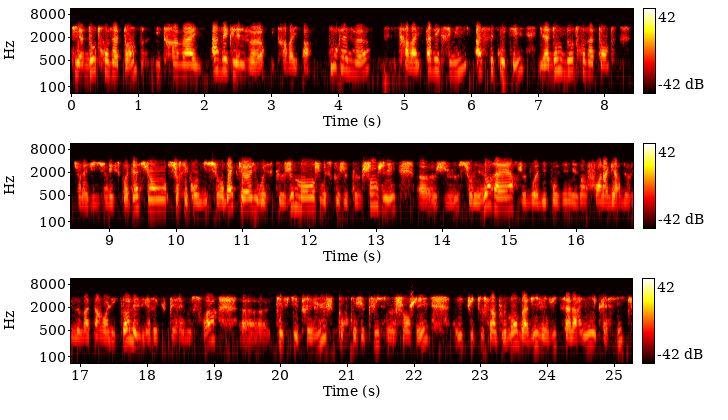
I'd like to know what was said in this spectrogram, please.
qui a d'autres attentes. Ils travaillent avec l'éleveur, ils travaillent pas pour l'éleveur, travaille avec lui, à ses côtés. Il a donc d'autres attentes sur la vision d'exploitation, sur ses conditions d'accueil, où est-ce que je mange, où est-ce que je peux me changer, euh, sur les horaires, je dois déposer mes enfants à la garderie le matin ou à l'école et les récupérer le soir. Euh, Qu'est-ce qui est prévu pour que je puisse me changer? Et puis tout simplement bah, vivre une vie de salarié classique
